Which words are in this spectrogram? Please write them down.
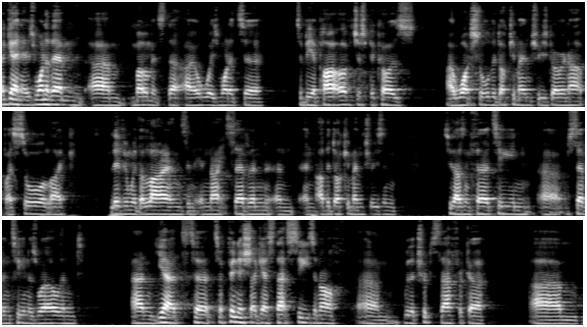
again, it was one of them um, moments that I always wanted to to be a part of, just because I watched all the documentaries growing up. I saw like Living with the Lions in, in '97 and and other documentaries in 2013, uh, 17 as well, and and yeah, to to finish, I guess that season off um, with a trip to South Africa um,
